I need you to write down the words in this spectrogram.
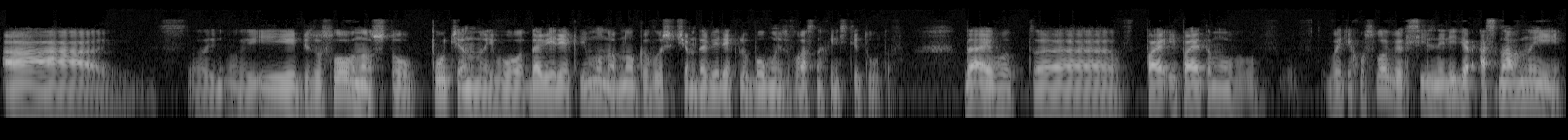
а, и, безусловно, что Путин, его доверие к нему намного выше, чем доверие к любому из властных институтов. Да, и вот э, и поэтому в этих условиях сильный лидер основные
